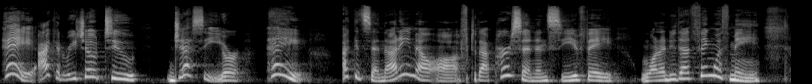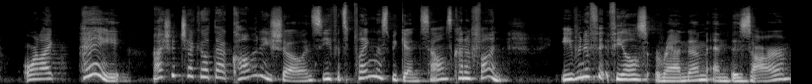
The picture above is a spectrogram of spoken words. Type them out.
hey, I could reach out to Jesse. Or hey, I could send that email off to that person and see if they want to do that thing with me. Or like, hey, I should check out that comedy show and see if it's playing this weekend. Sounds kind of fun. Even if it feels random and bizarre,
